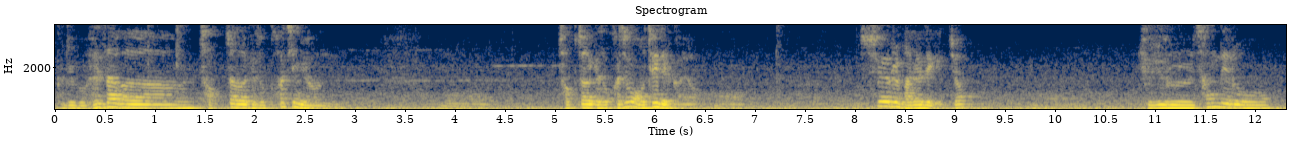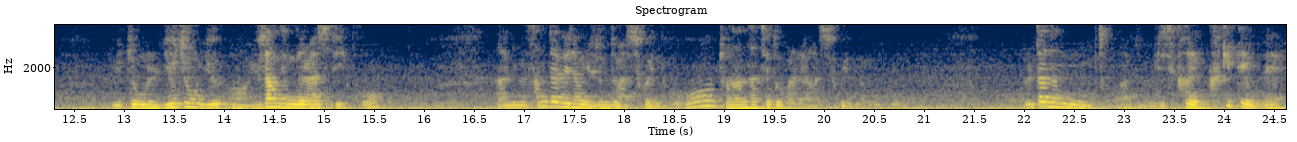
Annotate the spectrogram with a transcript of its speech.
그리고 회사가 적자가 계속 커지면 뭐 적자가 계속 커지면 어떻게 될까요? 어, 수혜를 받아야 되겠죠. 주주를 상대로 유종을 유중 유, 어, 유상증대를 할 수도 있고 아니면 삼자 배정 유증도 할 수가 있는 거고 전환 사채도 발행할 수가 있는 거고 일단은 아주 리스크가 크기 때문에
